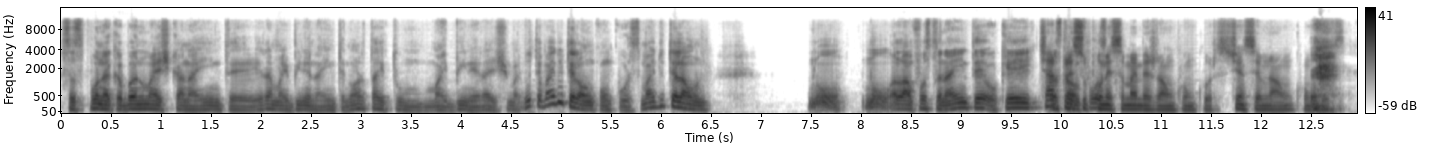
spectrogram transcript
Să spună că, bă, nu mai ești ca înainte, era mai bine înainte, nu arătai tu mai bine, erai și mai... Du-te, mai du-te la un concurs, mai du-te la un... Nu, nu, ăla am fost înainte, ok. Ce ar ăsta am presupune fost. să mai mergi la un concurs? Ce însemna un concurs?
